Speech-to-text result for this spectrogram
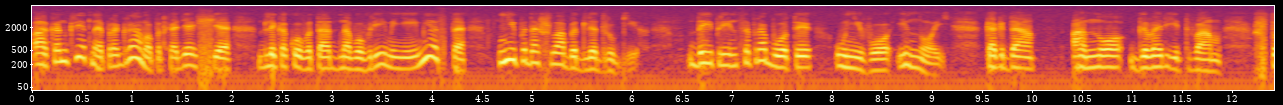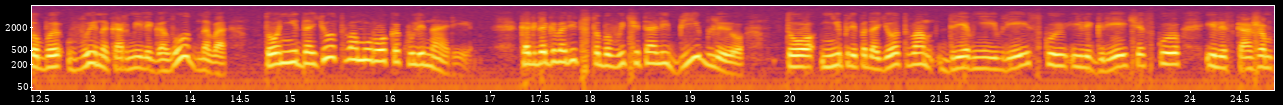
а конкретная программа, подходящая для какого-то одного времени и места, не подошла бы для других. Да и принцип работы у него иной. Когда оно говорит вам, чтобы вы накормили голодного, то не дает вам урока кулинарии. Когда говорит, чтобы вы читали Библию, то не преподает вам древнееврейскую или греческую, или, скажем,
